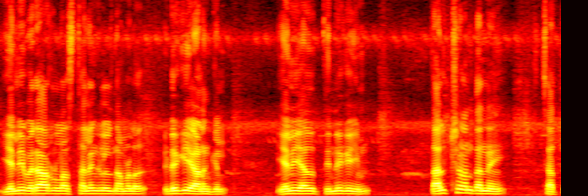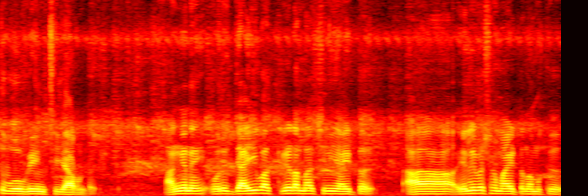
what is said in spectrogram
എലി വരാറുള്ള സ്ഥലങ്ങളിൽ നമ്മൾ ഇടുകയാണെങ്കിൽ എലി അത് തിന്നുകയും തൽക്ഷണം തന്നെ ചത്തുപോവുകയും ചെയ്യാറുണ്ട്. അങ്ങനെ ഒരു ജൈവ കീടനാശിനിയായിട്ട് ആ എലിവിഷമായിട്ട് നമുക്ക്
